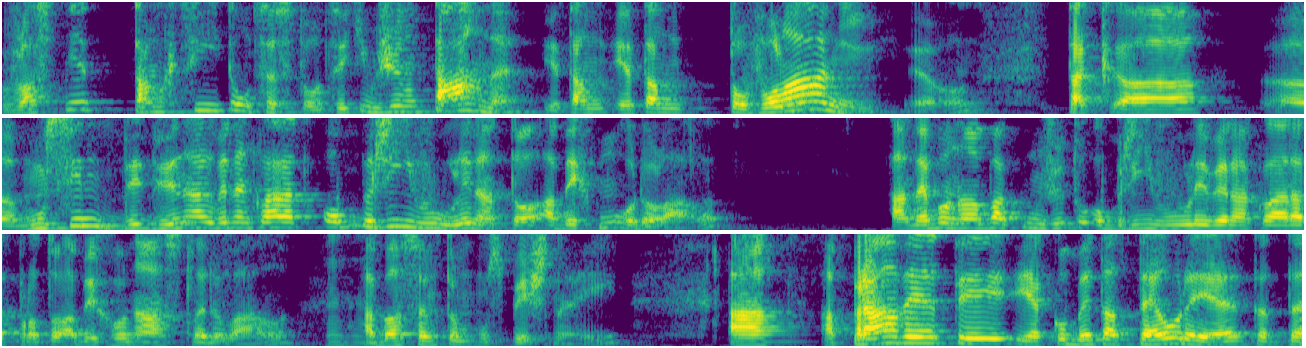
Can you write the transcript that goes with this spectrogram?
vlastně tam chci jít tou cestou, cítím, že to táhne, je tam, je tam to volání, jo? Hmm. tak uh, uh, musím vynakládat obří vůli na to, abych mu odolal, a nebo naopak můžu tu obří vůli vynakládat pro to, abych ho následoval mm-hmm. a byl jsem v tom úspěšný. A, a právě ty, jako by ta teorie, ta, ta,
